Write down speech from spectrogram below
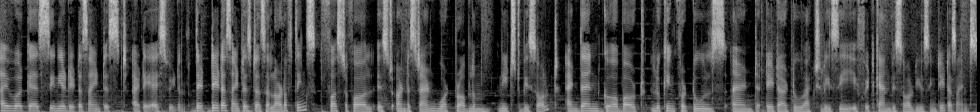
I work as senior data scientist at AI Sweden. The data scientist does a lot of things. First of all, is to understand what problem needs to be solved, and then go about looking for tools and data to actually see if it can be solved using data science.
